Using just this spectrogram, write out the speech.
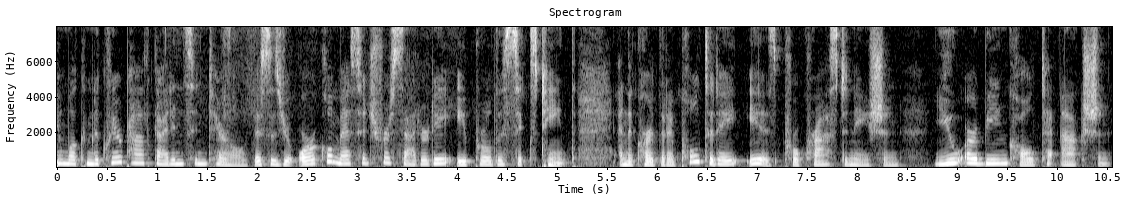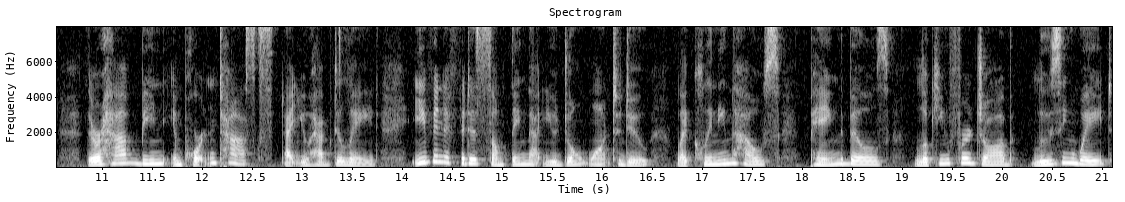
and welcome to Clear Path Guidance and Tarot. This is your Oracle message for Saturday, April the 16th. And the card that I pulled today is Procrastination. You are being called to action. There have been important tasks that you have delayed, even if it is something that you don't want to do, like cleaning the house, paying the bills, looking for a job, losing weight,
